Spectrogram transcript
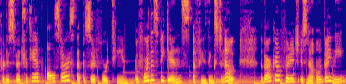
for Disventure Camp All-Stars Episode 14. Before this begins, a few things to note. The background footage is not owned by me,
